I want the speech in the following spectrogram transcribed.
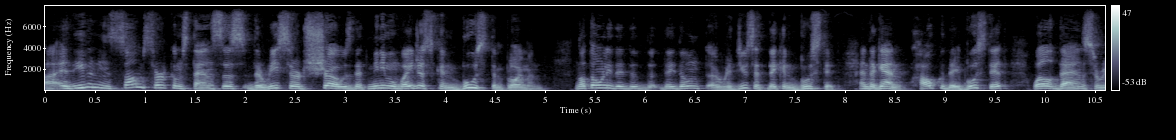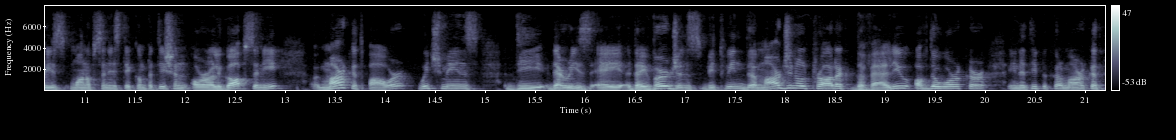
Uh, and even in some circumstances, the research shows that minimum wages can boost employment. Not only they, do, they don't uh, reduce it, they can boost it. And again, how could they boost it? Well, the answer is monopsonistic competition or oligopsony, market power, which means the, there is a divergence between the marginal product, the value of the worker in the typical market,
